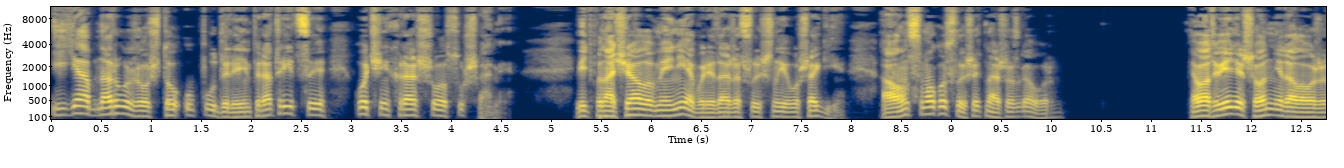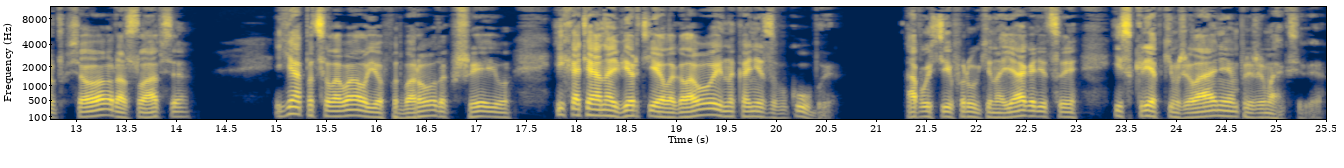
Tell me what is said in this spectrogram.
и я обнаружил, что у пуделя императрицы очень хорошо с ушами. Ведь поначалу меня не были даже слышны его шаги, а он смог услышать наш разговор. «Вот видишь, он не доложит. Все, расслабься». Я поцеловал ее в подбородок, в шею, и хотя она вертела головой, наконец, в губы, опустив руки на ягодицы и с крепким желанием прижимая к себе.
